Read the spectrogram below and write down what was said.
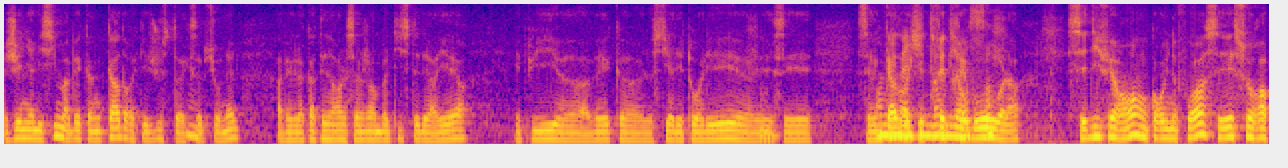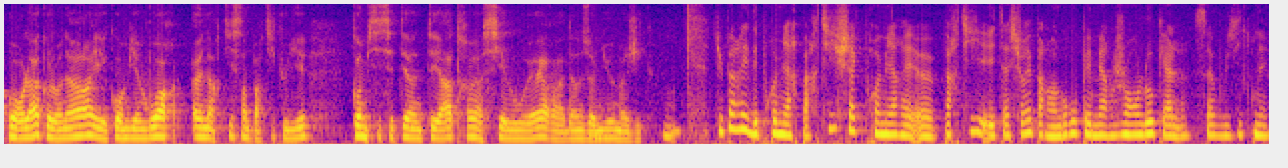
génialissime avec un cadre qui est juste exceptionnel, avec la cathédrale Saint-Jean-Baptiste derrière, et puis avec le ciel étoilé. c'est, un cadre qui est très très beau. Voilà. C'est différent, encore une fois, c'est ce rapport-là que l'on a et qu'on vient voir un artiste en particulier comme si c'était un théâtre à ciel ouvert dans un mm. lieu magique. Mm. Tu parlais des premières parties. Chaque première euh, partie est assurée par un groupe émergent local. Ça vous y tenez?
